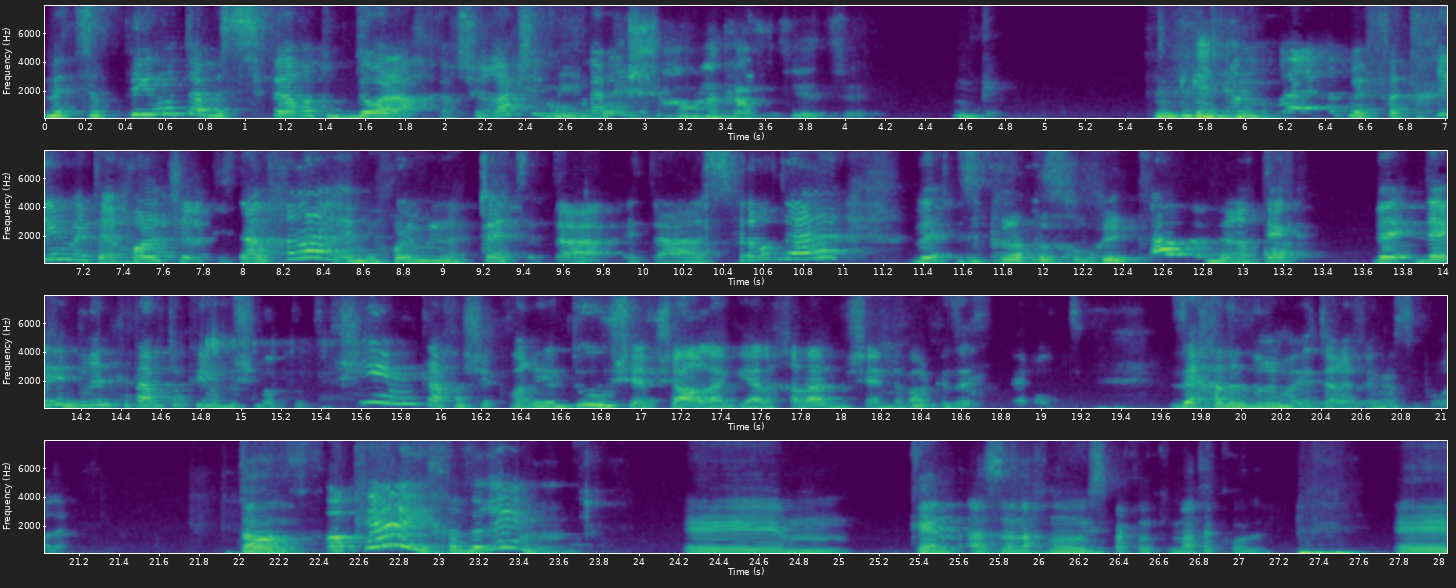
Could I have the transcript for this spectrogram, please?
מצפים אותה בספרות בדולח, כך שרק שכוכבי לכת... משם לקחתי את זה. כשכוכבי לכת מפתחים את היכולת של הטיסה לחלל, הם יכולים לנפץ את, הספרות האלה, וזה תקרת הזכוכית. מרתק. ודייוויד ברין כתב אותו כאילו בשנות ה-90, ככה שכבר ידעו שאפשר להגיע לחלל ושאין דבר כזה ספרות. זה אחד הדברים היותר יפים בסיפור הזה. טוב. אוקיי, חברים. אמ, כן, אז אנחנו הספקנו כמעט הכל. אה,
